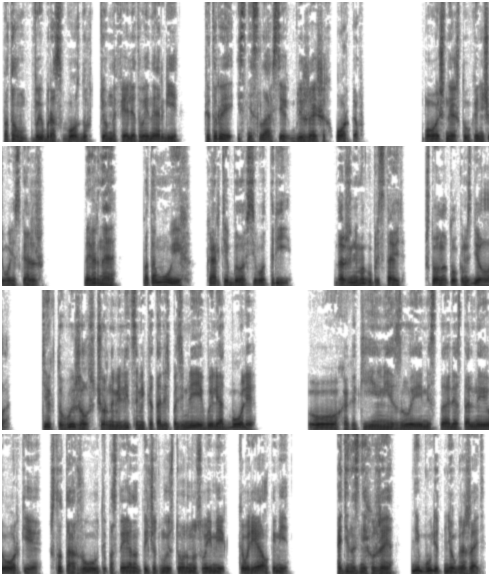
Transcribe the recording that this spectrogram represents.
потом выброс в воздух темно-фиолетовой энергии, которая и снесла всех ближайших орков. Мощная штука, ничего не скажешь. Наверное, потому их в карте было всего три. Даже не могу представить, что она толком сделала. Те, кто выжил, с черными лицами катались по земле и выли от боли. Ох, а какими злыми стали остальные орки. Что-то орут и постоянно тычут в мою сторону своими ковырялками. Один из них уже не будет мне угрожать.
